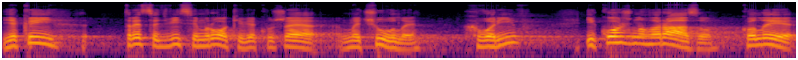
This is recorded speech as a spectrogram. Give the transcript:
який 38 років, як вже ми чули, хворів, і кожного разу, коли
